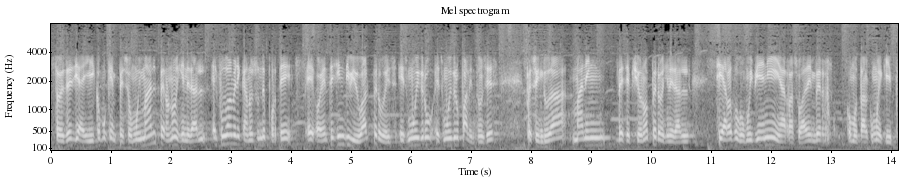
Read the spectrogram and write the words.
Entonces desde ahí como que empezó muy mal, pero no, en general el fútbol americano es un deporte, eh, obviamente es individual, pero es, es, muy es muy grupal. Entonces, pues sin duda Manning decepcionó, pero en general Seattle jugó muy bien y arrasó a Denver como tal, como equipo.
